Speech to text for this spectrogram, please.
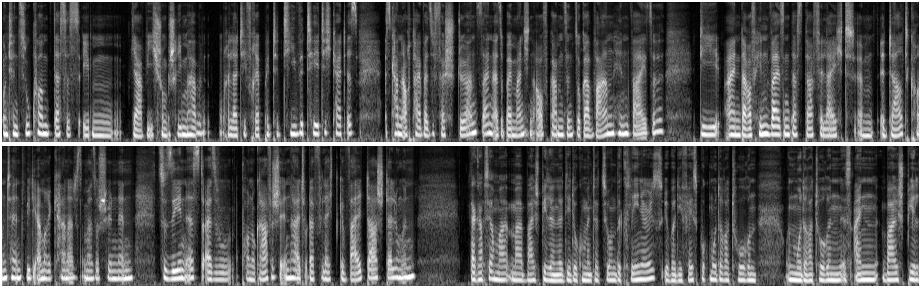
Und hinzu kommt, dass es eben, ja, wie ich schon beschrieben habe, relativ repetitive Tätigkeit ist. Es kann auch teilweise verstörend sein. Also bei manchen Aufgaben sind sogar Warnhinweise, die einen darauf hinweisen, dass da vielleicht ähm, Adult Content, wie die Amerikaner das immer so schön nennen, zu sehen ist. Also pornografische Inhalte oder vielleicht Gewaltdarstellungen. Da gab es ja auch mal, mal Beispiele, ne? die Dokumentation The Cleaners über die Facebook-Moderatoren und Moderatorinnen ist ein Beispiel.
